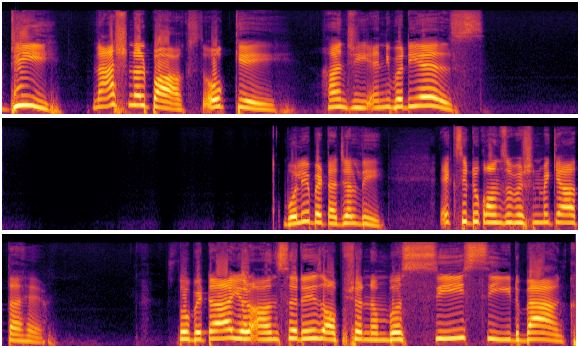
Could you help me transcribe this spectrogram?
D national parks okay हाँ जी एनीबडी एल्स बोलिए बेटा, जल्दी। एक्सी टू कॉन्जर्वेशन में क्या आता है? तो बेटा your answer is option number C seed bank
